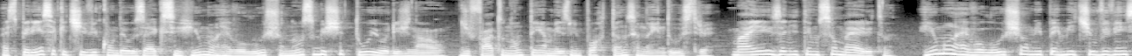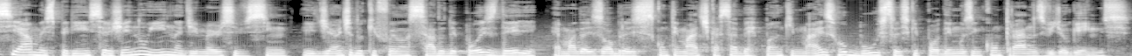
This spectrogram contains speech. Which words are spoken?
A experiência que tive com Deus Ex Human Revolution não substitui o original, de fato não tem a mesma importância na indústria, mas ele tem o seu mérito. Human Revolution me permitiu vivenciar uma experiência genuína de Immersive Sim, e diante do que foi lançado depois dele, é uma das obras com temática cyberpunk mais robustas que podemos encontrar nos videogames.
